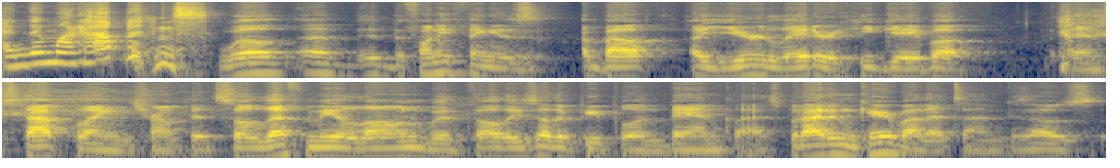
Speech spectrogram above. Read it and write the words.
And then what happens? Well, uh, the funny thing is, about a year later, he gave up and stopped playing the trumpet, so left me alone with all these other people in band class. But I didn't care by that time because I was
